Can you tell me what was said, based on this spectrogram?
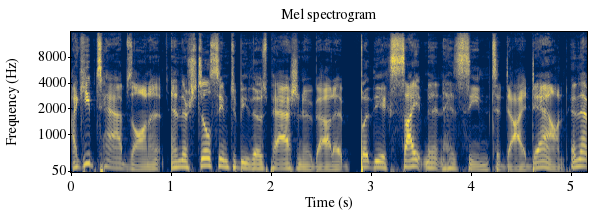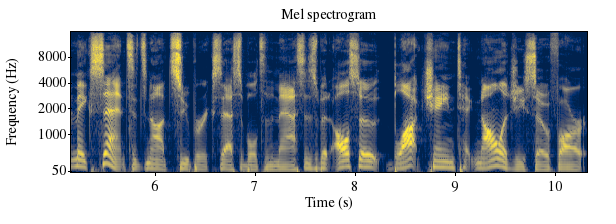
I keep tabs on it, and there still seem to be those passionate about it, but the excitement has seemed to die down. And that makes sense. It's not super accessible to the masses, but also blockchain technology so far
